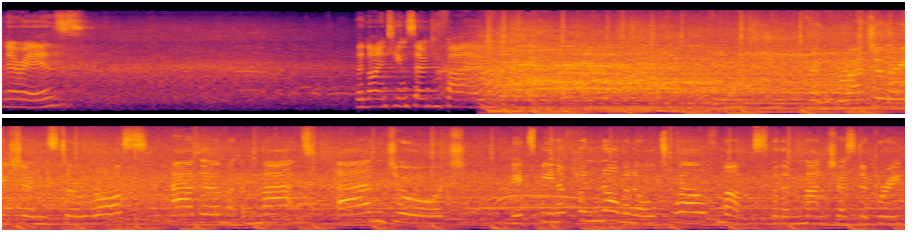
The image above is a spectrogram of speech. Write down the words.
winner is the 1975. Congratulations to Ross, Adam, Matt, and George. It's been a phenomenal 12 months for the Manchester group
